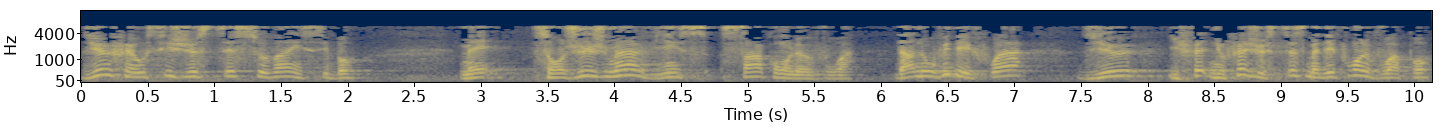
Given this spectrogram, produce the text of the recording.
Dieu fait aussi justice souvent ici-bas. Mais son jugement vient sans qu'on le voie. Dans nos vies, des fois, Dieu, il nous fait justice, mais des fois, on ne le voit pas.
